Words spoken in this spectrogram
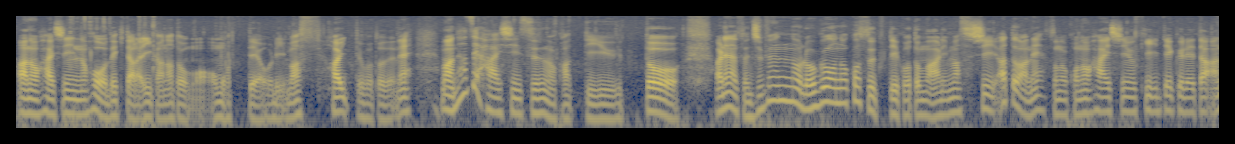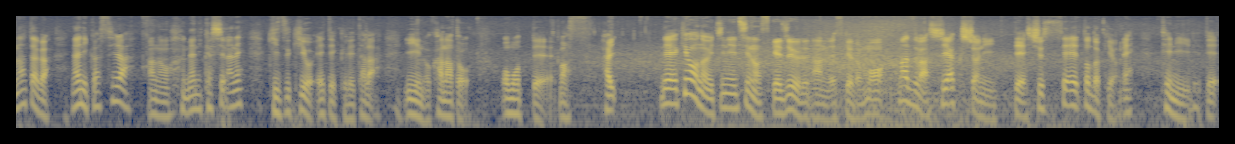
あの配信の方できたらいいかなとも思っております。はいということでね。まあなぜ配信するのかっていうととあれなんですよ自分のログを残すっていうこともありますしあとはねそのこの配信を聞いてくれたあなたが何かしらあの 何かしらね気づきを得てくれたらいいのかなと思ってます。はい。で今日の1日のスケジュールなんですけどもまずは市役所に行って出生届をね手に入れて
